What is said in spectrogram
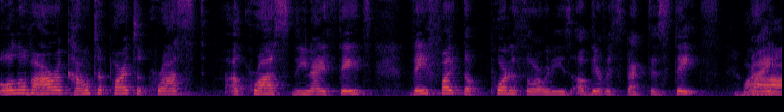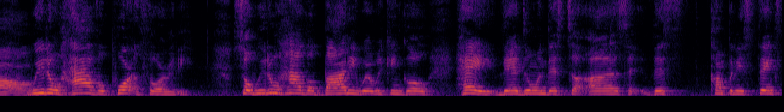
all of our counterparts across across the United States, they fight the port authorities of their respective states. Wow. Right? We don't have a port authority. So we don't have a body where we can go, hey, they're doing this to us. This company stinks.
